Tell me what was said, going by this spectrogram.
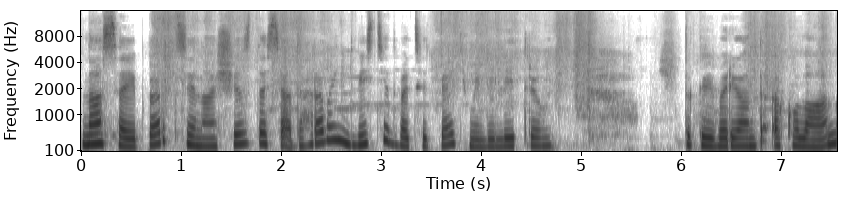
На сейпер ціна 60 гривень 225 мл. Такий варіант Еколан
